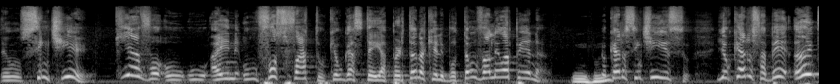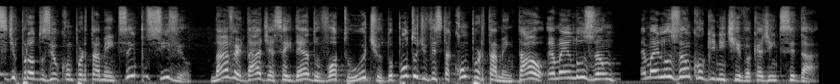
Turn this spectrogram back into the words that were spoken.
eu sentir que a o, o- a o fosfato que eu gastei apertando aquele botão valeu a pena. Eu quero sentir isso. E eu quero saber antes de produzir o comportamento. Isso é impossível. Na verdade, essa ideia do voto útil, do ponto de vista comportamental, é uma ilusão. É uma ilusão cognitiva que a gente se dá.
